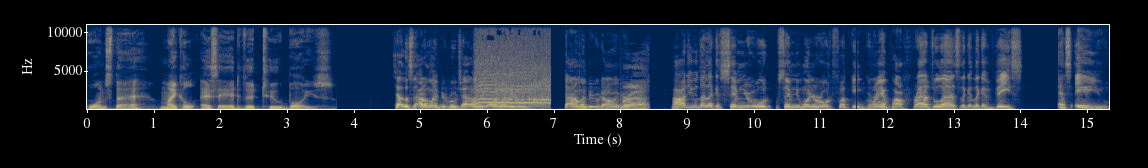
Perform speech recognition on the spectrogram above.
Once there, Michael essayed the two boys. Chat, listen, I don't want to be rude, chat. I don't, I don't want to be rude. Chat, I don't want to be rude. I don't want to be rude. How do you let like a seven-year-old, seventy-one-year-old fucking grandpa, fragile as like a, like a vase, SAU?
